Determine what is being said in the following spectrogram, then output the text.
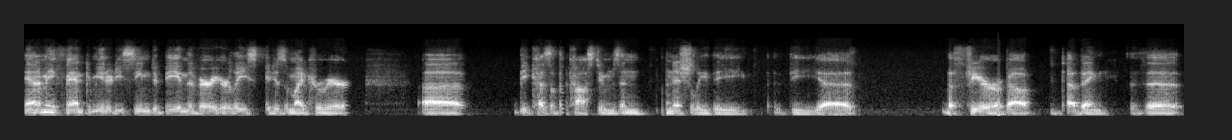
anime fan community seemed to be in the very early stages of my career, uh, because of the costumes and initially the the uh, the fear about dubbing, the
